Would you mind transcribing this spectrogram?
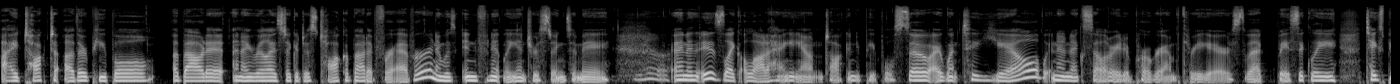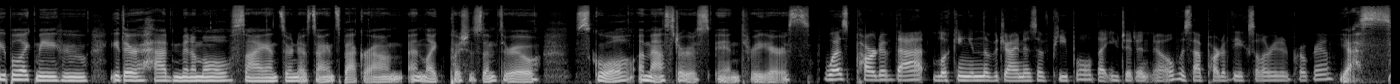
I talked to other people about it and I realized I could just talk about it forever and it was infinitely interesting to me. Yeah. And it is like a lot of hanging out and talking to people. So I went to Yale in an accelerated program 3 years that basically takes people like me who either had minimal science or no science background and like pushes them through school, a master's in 3 years. Was part of that looking in the vaginas of people that you didn't know? Was that part of the accelerated program? Yes.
